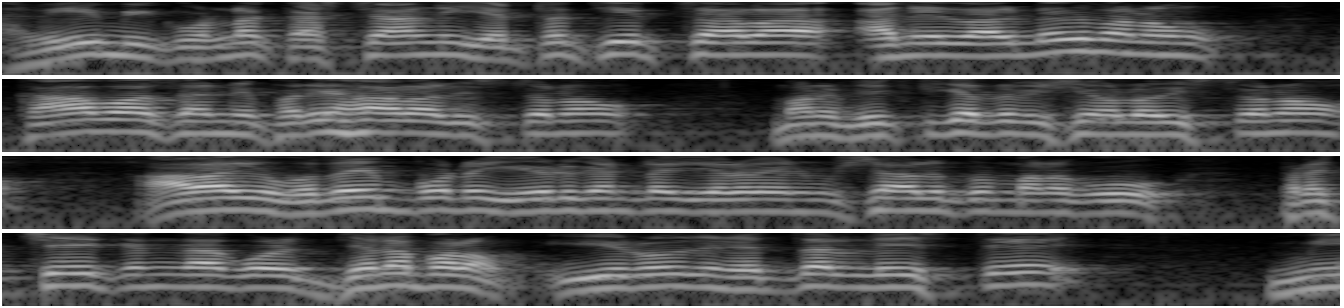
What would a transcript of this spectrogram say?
అవి మీకు ఉన్న కష్టాలని ఎట్లా తీర్చాలా అనే దాని మీద మనం కావాల్సిన పరిహారాలు ఇస్తున్నాం. మన వ్యక్తిగత విషయంలో ఇస్తున్నాం. అలాగే ఉదయం పూట ఏడు గంటల ఇరవై నిమిషాలకు మనకు ప్రత్యేకంగా కూడా దినబలం. ఈరోజు నిద్ర లేస్తే మీ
